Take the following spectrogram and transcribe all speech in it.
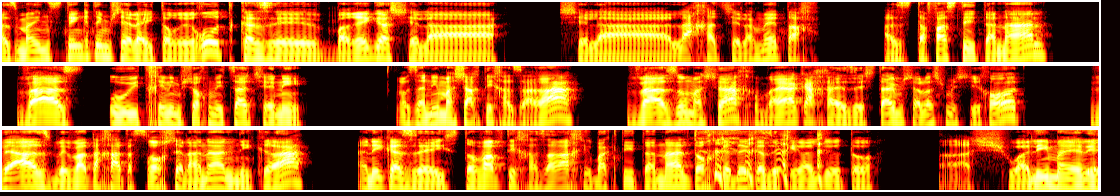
אז מהאינסטינקטים של ההתעוררות כזה, ברגע של, ה... של הלחץ של המתח, אז תפסתי את הנעל, ואז הוא התחיל למשוך מצד שני. אז אני משכתי חזרה, ואז הוא משך, והיה ככה איזה שתיים שלוש משיכות, ואז בבת אחת השרוך של הנעל נקרע, אני כזה הסתובבתי חזרה, חיבקתי את הנעל, תוך כדי כזה קיללתי אותו. השועלים האלה,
